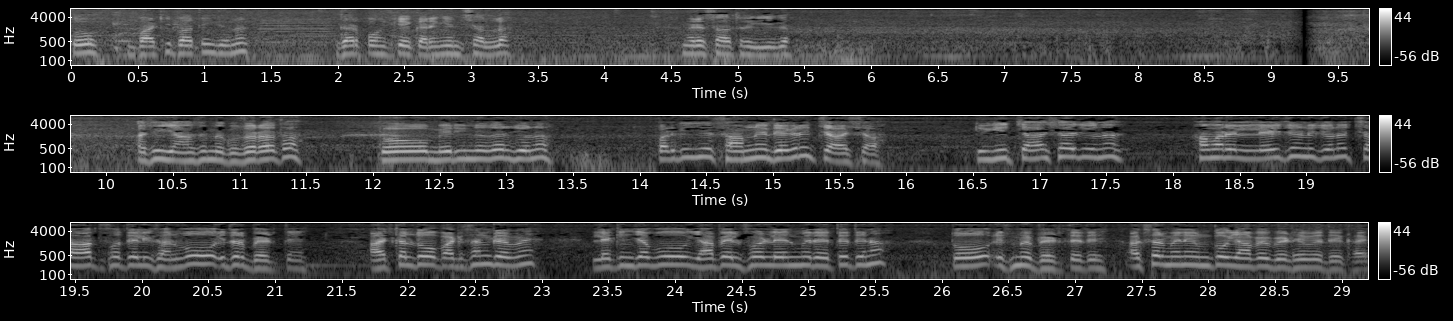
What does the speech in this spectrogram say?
तो बाकी बातें जो ना, घर पहुँच के करेंगे इंशाल्लाह। मेरे साथ रहिएगा। अच्छा यहाँ से मैं गुजर रहा था। तो मेरी नज़र जो ना पड़ गई, ये सामने देख रहे हैं चाशा तो ये चाशा जो ना, हमारे लेजेंड जो ना, चाँद फतेह अली खान, वो इधर बैठते हैं। आजकल तो वो पाकिस्तान गए हुए हैं, लेकिन जब वो यहाँ पे एल्फर्ड लेन में रहते थे ना तो इसमें बैठते थे। अक्सर मैंने उनको यहाँ पे बैठे हुए देखा है।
